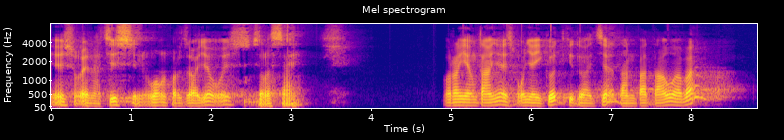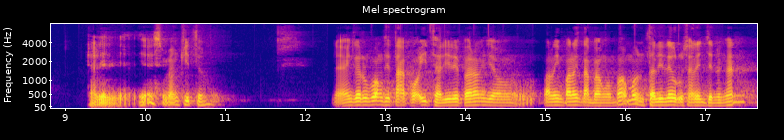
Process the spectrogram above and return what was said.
Ya soal najis wong percaya wis selesai. Orang yang tanya semuanya ikut gitu aja tanpa tahu apa dalilnya. Ya memang gitu. Nah, yang wong ditakoki dalile barang ya paling-paling tambah ngomong, mon dalile urusane jenengan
